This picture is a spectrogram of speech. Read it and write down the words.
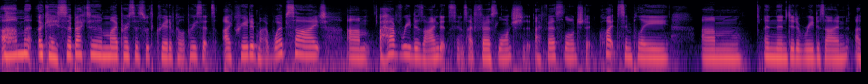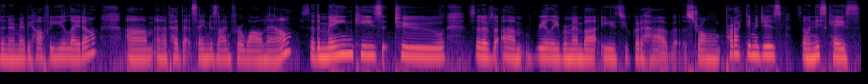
Um, okay, so back to my process with Creative Color Presets. I created my website. Um, I have redesigned it since I first launched it. I first launched it quite simply. Um, and then did a redesign, I don't know, maybe half a year later. Um, and I've had that same design for a while now. So the main keys to sort of um, really remember is you've got to have strong product images. So in this case,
